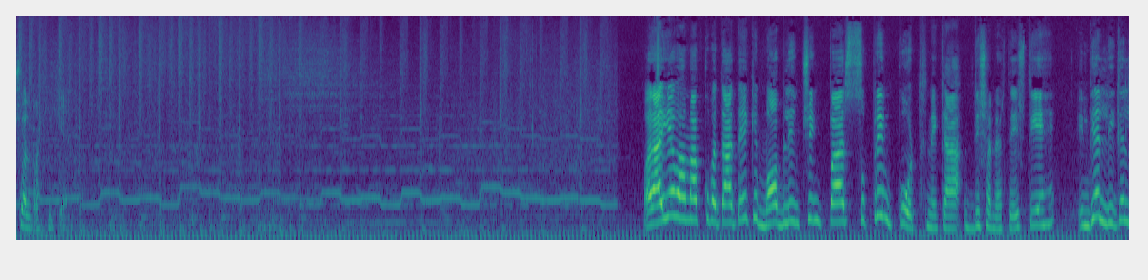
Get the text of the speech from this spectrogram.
चल रही है। और आइए अब हम आपको बताते हैं कि मॉब लिंचिंग पर सुप्रीम कोर्ट ने क्या दिशा निर्देश दिए हैं। इंडिया लीगल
